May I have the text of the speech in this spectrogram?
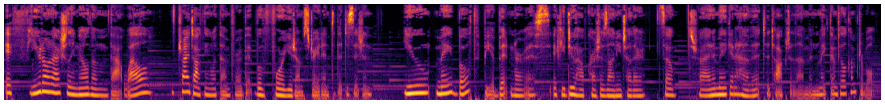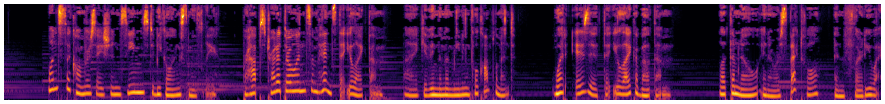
If you don't actually know them that well, try talking with them for a bit before you jump straight into the decision. You may both be a bit nervous if you do have crushes on each other, so try to make it a habit to talk to them and make them feel comfortable. Once the conversation seems to be going smoothly, perhaps try to throw in some hints that you like them by giving them a meaningful compliment. What is it that you like about them? Let them know in a respectful and flirty way.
